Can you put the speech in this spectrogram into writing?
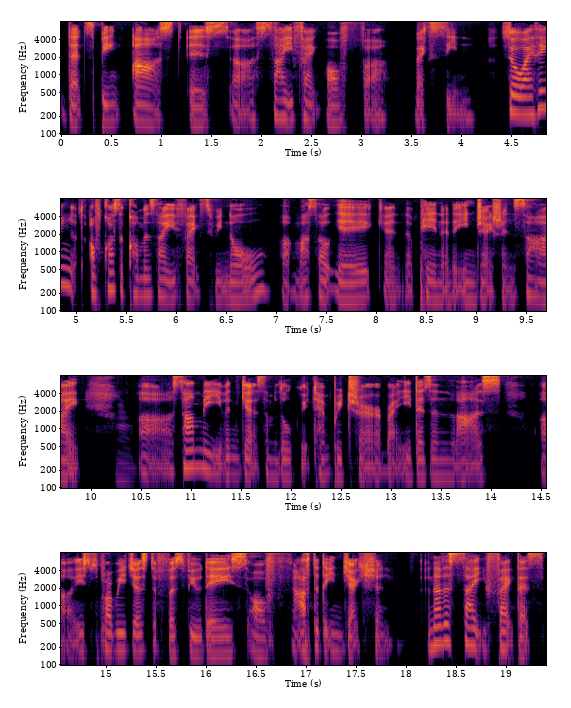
that's being asked is uh, side effect of uh, vaccine. So I think, of course, the common side effects we know, uh, muscle ache and the pain at the injection site. Mm. Uh, some may even get some low grade temperature, but it doesn't last. Uh, it's probably just the first few days of after the injection. Another side effect that's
